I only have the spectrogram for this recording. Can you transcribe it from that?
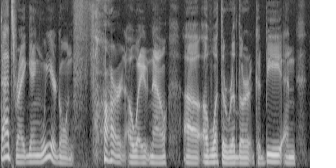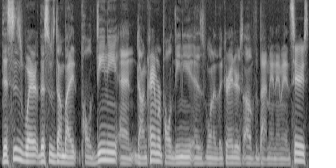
That's right, gang. We are going far away now uh, of what the Riddler could be, and this is where this was done by Paul Dini and Don Kramer. Paul Dini is one of the creators of the Batman animated series,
